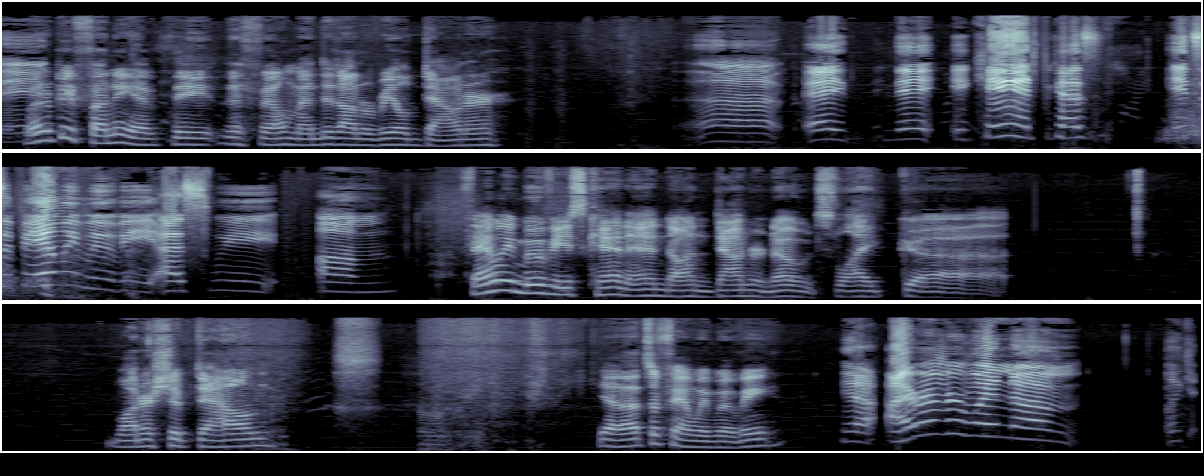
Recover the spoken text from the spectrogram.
They. Would it be funny if the the film ended on a real downer? Uh, it, it, it can't because it's a family movie, as we um. Family movies can end on downer notes, like uh, Watership Down. Yeah, that's a family movie. Yeah, I remember when um, like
